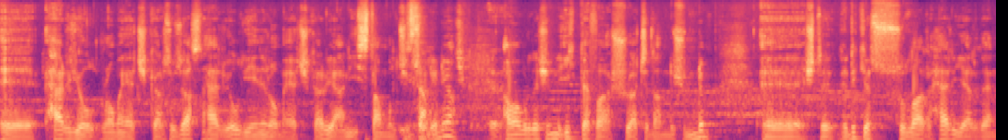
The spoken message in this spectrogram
E, her yol Roma'ya çıkar sözü aslında her yol yeni Roma'ya çıkar. Yani İstanbul için İstanbul'a söyleniyor. çıkar, evet. Ama burada şimdi ilk defa şu açıdan düşündüm. E, işte dedik ya sular her yerden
